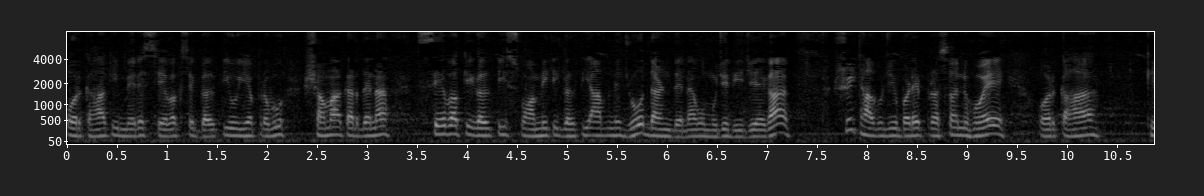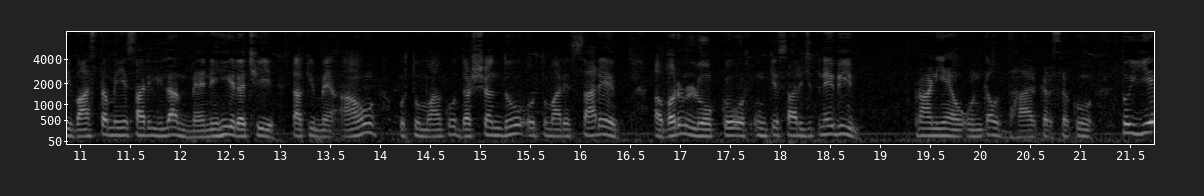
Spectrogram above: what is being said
और कहा कि मेरे सेवक से गलती हुई है, प्रभु, क्षमा कर देना। सेवक की गलती, स्वामी की गलती, आपने जो दंड देना है, वो मुझे दीजिएगा। श्री ठाकुर जी बड़े प्रसन्न हुए और कहा कि वास्तव में ये सारी लीला मैंने ही रची ताकि मैं आऊँ और तुम को दर्शन दूँ और तुम्हारे सारे वरुण लोग को और उनके सारे जितने भी प्राणी है, उनका उद्धार कर सकूँ। तो ये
